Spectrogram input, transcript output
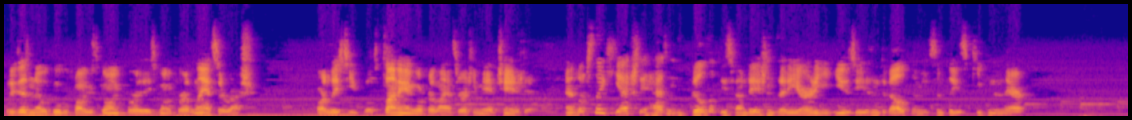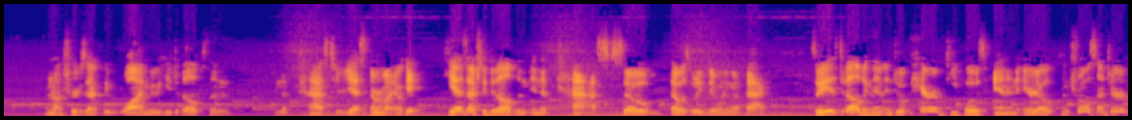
but he doesn't know what Google Frog is going for. He's going for a Lancer Rush. Or at least he was planning on going for a Lancer Rush. He may have changed it. And it looks like he actually hasn't built up these foundations that he already used. He hasn't developed them. He simply is keeping them there. I'm not sure exactly why. Maybe he developed them in the past here. Yes, never mind. Okay, he has actually developed them in the past, so that was what he did when he went back. So he is developing them into a pair of depots and an aerial control center,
